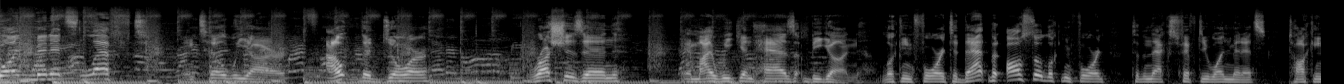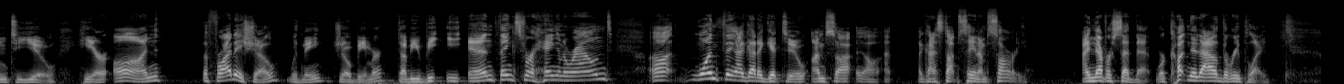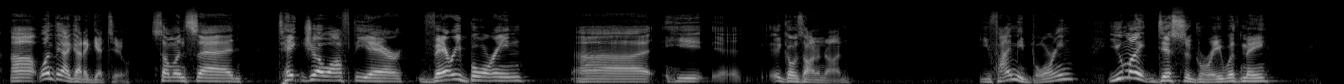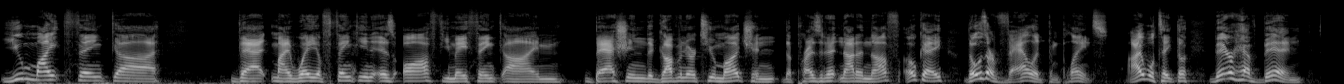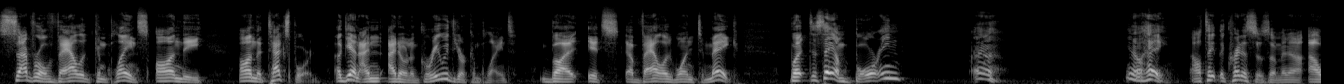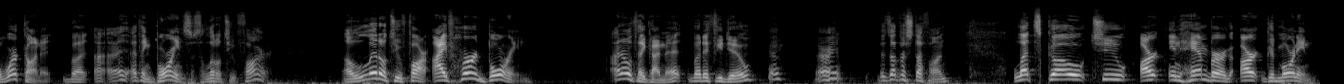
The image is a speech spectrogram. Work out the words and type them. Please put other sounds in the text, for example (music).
Minutes left until we are out the door. Rushes in, and my weekend has begun. Looking forward to that, but also looking forward to the next 51 minutes talking to you here on the Friday show with me, Joe Beamer, WBEN. Thanks for hanging around. Uh, one thing I got to get to, I'm sorry. Oh, I got to stop saying I'm sorry. I never said that. We're cutting it out of the replay. Uh, one thing I got to get to. Someone said, take Joe off the air. Very boring. Uh, he it goes on and on. You find me boring? You might disagree with me. You might think uh, that my way of thinking is off. You may think I'm bashing the governor too much and the president not enough. Okay, those are valid complaints. I will take the. There have been several valid complaints on the on the text board. Again, I'm, I don't agree with your complaint but it's a valid one to make. But to say I'm boring, eh, you know, hey, I'll take the criticism and I'll work on it. But I, I think boring is just a little too far. A little too far. I've heard boring. I don't think I meant, but if you do, eh, all right. There's other stuff on. Let's go to Art in Hamburg. Art, good morning.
